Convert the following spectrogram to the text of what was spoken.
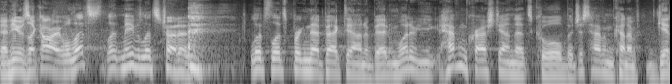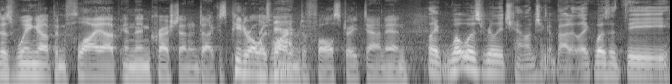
and he was like, "All right, well, let's let, maybe let's try to." Let's let's bring that back down a bit, and whatever you have him crash down, that's cool. But just have him kind of get his wing up and fly up, and then crash down and die. Because Peter always Like wanted him to fall straight down in. Like, what was really challenging about it? Like, was it the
